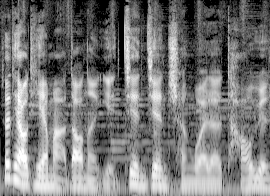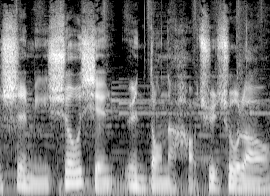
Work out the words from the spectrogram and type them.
这条铁马道呢，也渐渐成为了桃园市民休闲运动的好去处喽。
